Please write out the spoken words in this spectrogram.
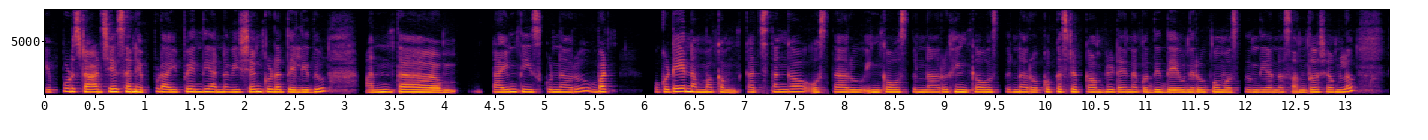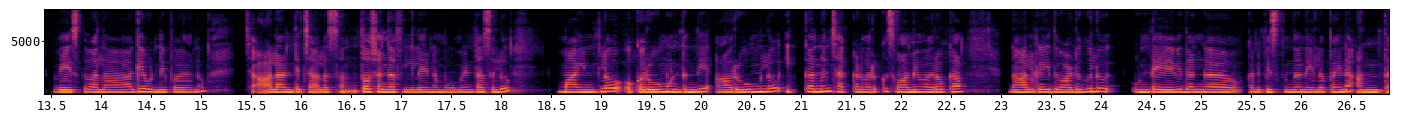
ఎప్పుడు స్టార్ట్ చేశాను, ఎప్పుడు అయిపోయింది అన్న విషయం కూడా తెలీదు. అంత టైం తీసుకున్నారు. బట్ ఒకటే నమ్మకం ఖచ్చితంగా వస్తారు. ఇంకా వస్తున్నారు, ఇంకా వస్తున్నారు. ఒక్కొక్క స్టెప్ కంప్లీట్ అయిన కొద్దీ దేవుని రూపం వస్తుంది అన్న సంతోషంలో వేస్తూ అలాగే ఉండిపోయాను. చాలా అంటే చాలా సంతోషంగా ఫీల్ అయిన మూమెంట్ అసలు మా ఇంట్లో ఒక రూమ్ ఉంటుంది. ఆ రూమ్‌లో ఇక్కడి నుంచి అక్కడి వరకు స్వామివారు ఒక 4, 5 అడుగులు ఉంటే ఏ విధంగా కనిపిస్తుందో నేలపైన అంత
